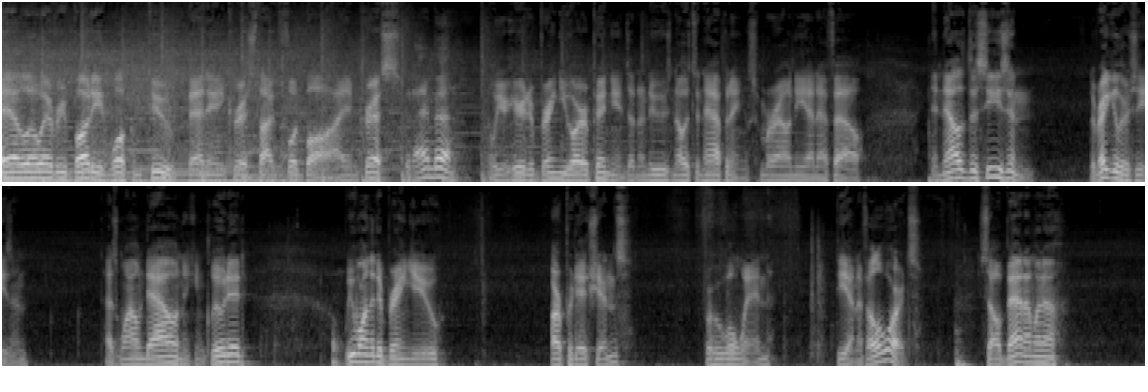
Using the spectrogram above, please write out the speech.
Hello, everybody, and welcome to Ben and Chris Talk Football. I am Chris. Good I'm Ben. and We are here to bring you our opinions on the news, notes, and happenings from around the NFL. And now that the season, the regular season, has wound down and concluded, we wanted to bring you our predictions for who will win the NFL awards. So, Ben, I'm gonna.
